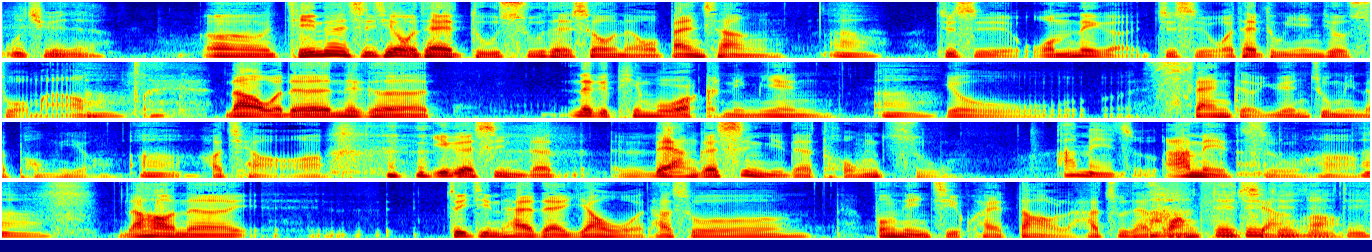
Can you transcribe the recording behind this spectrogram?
我觉得呃，前一段时间我在读书的时候呢，我班上啊。就是我们那个，就是我在读研究所嘛啊，啊那我的那个那个 teamwork 里面嗯有三个原住民的朋友，啊！好巧啊！一个是你的，两个是你的同族 阿美族。阿美族哈。嗯然后呢，最近他也在邀我，他说丰年祭快到了，他住在光复对对乡啊，对对对，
